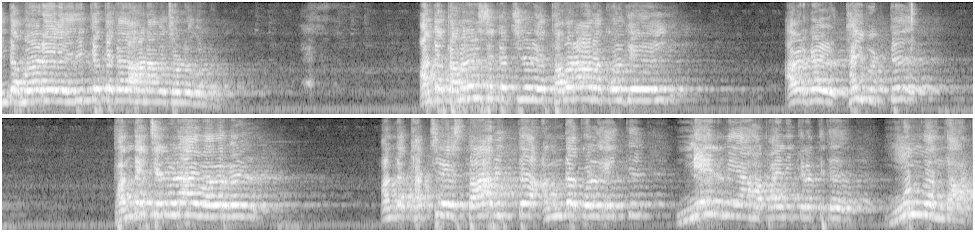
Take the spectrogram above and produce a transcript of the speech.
இந்த மேடையில் இருக்கத்தக்கதாக நாங்கள் சொல்லுகின்றோம். அந்த தமிழரசு கட்சியுடைய தவறான கொள்கையை அவர்கள் கைவிட்டு தந்தை செல்வனாயம் அவர்கள் அந்த கட்சியை ஸ்தாபித்த அந்த கொள்கைக்கு நேர்மையாக பயணிக்கிறதுக்கு முன் வந்தார்.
